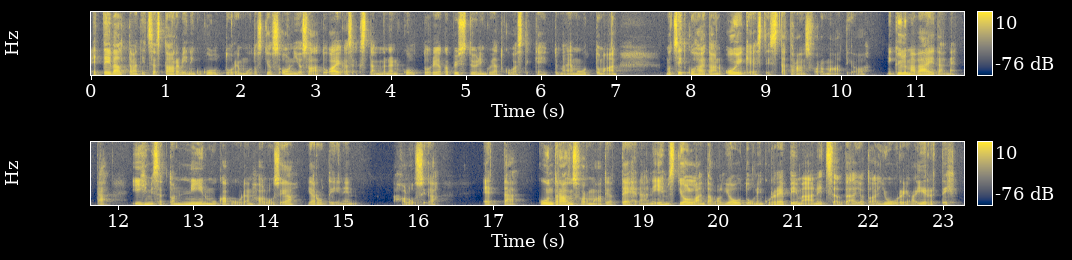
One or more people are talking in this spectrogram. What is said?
Että ei välttämättä itse asiassa tarvitse niin kulttuurimuutosta, jos on jo saatu aikaiseksi tämmöinen kulttuuri, joka pystyy niin kuin jatkuvasti kehittymään ja muuttumaan. Mutta sitten kun haetaan oikeasti sitä transformaatioa, niin kyllä mä väitän, että ihmiset on niin mukavuuden halusia ja rutiinin halusia, että kun transformaatiot tehdään, niin ihmiset jollain tavalla joutuu niin kuin repimään itseltään jotain juuria irti.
